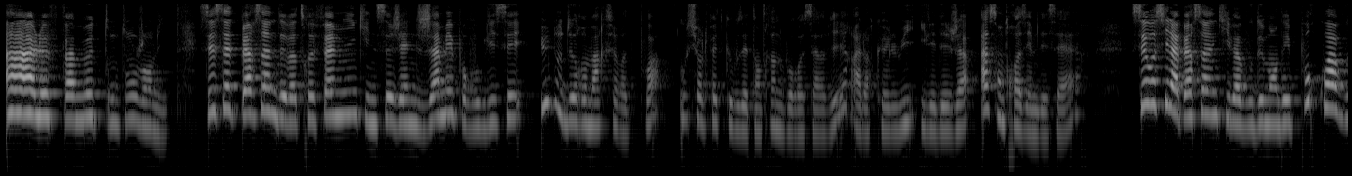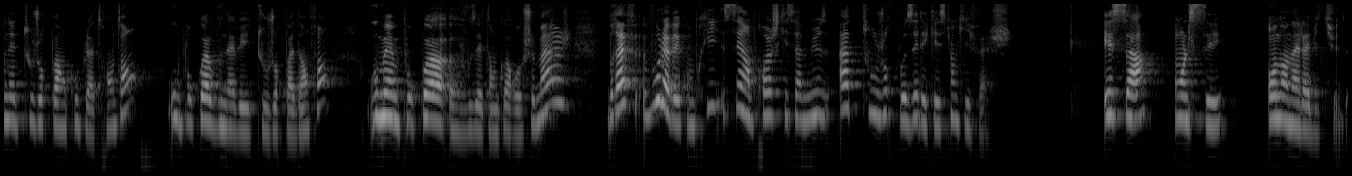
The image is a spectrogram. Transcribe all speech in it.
Ah, le fameux tonton Jean-Mi. C'est cette personne de votre famille qui ne se gêne jamais pour vous glisser une ou deux remarques sur votre poids ou sur le fait que vous êtes en train de vous resservir alors que lui, il est déjà à son troisième dessert. C'est aussi la personne qui va vous demander pourquoi vous n'êtes toujours pas en couple à 30 ans ou pourquoi vous n'avez toujours pas d'enfant ou même pourquoi euh, vous êtes encore au chômage. Bref, vous l'avez compris, c'est un proche qui s'amuse à toujours poser les questions qui fâchent. Et ça, on le sait, on en a l'habitude.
